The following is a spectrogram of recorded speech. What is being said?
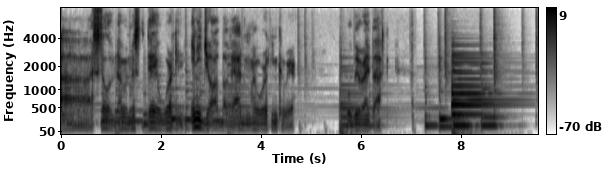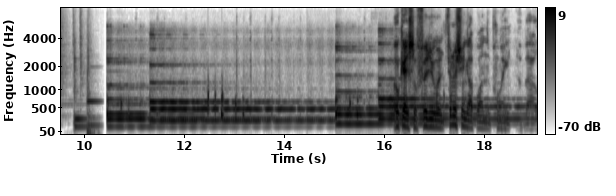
uh, still have never missed a day of work in any job I've had in my working career. We'll be right back. Okay, so finishing up on the point about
